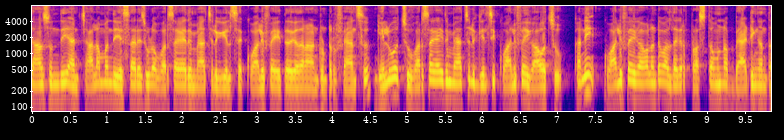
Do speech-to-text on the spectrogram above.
ఛాన్స్ ఉంది. అండ్ చాలా మంది ఎస్ఆర్ఎస్ కూడా వరుసగా ఐదు మ్యాచ్లు గెలిస్తే క్వాలిఫై అవుతుంది కదా అని అంటుంటారు ఫ్యాన్స్ గెలవచ్చు వరుసగా ఐదు మ్యాచ్లు గెలిచి క్వాలిఫై కావచ్చు. కానీ క్వాలిఫై కావాలంటే వాళ్ళ దగ్గర ప్రస్తుతం ఉన్న బ్యాటింగ్ అంత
